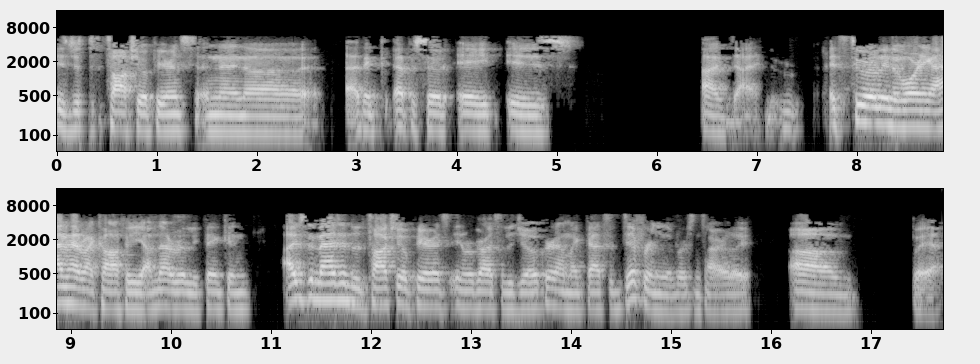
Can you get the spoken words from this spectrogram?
is just a talk show appearance and then uh I think episode 8 is I, I it's too early in the morning. I haven't had my coffee. I'm not really thinking. I just imagine the talk show appearance in regards to the Joker. And I'm like, that's a different universe entirely. Um, but yeah.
